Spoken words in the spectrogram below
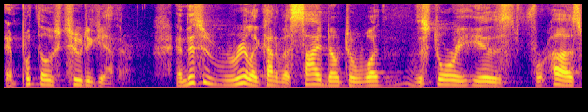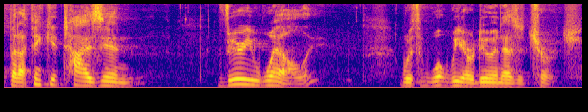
And put those two together. And this is really kind of a side note to what the story is for us, but I think it ties in very well with what we are doing as a church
